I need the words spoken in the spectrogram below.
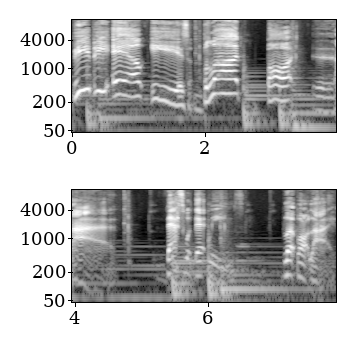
BBL is Blood Bought Live. That's what that means. Blood Bought Live.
